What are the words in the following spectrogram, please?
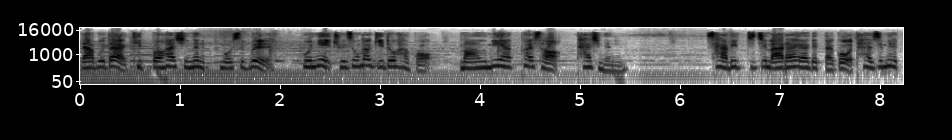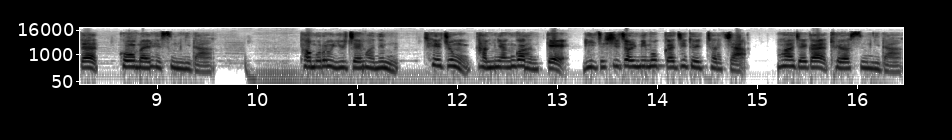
나보다 기뻐하시는 모습을 보니 죄송하기도 하고 마음이 아파서 다시는 찌지 말아야겠다고 다짐했다고 말했습니다. 덤으로 유재환은 체중 감량과 함께 리즈 시절 미모까지 되찾아 화제가 되었습니다.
